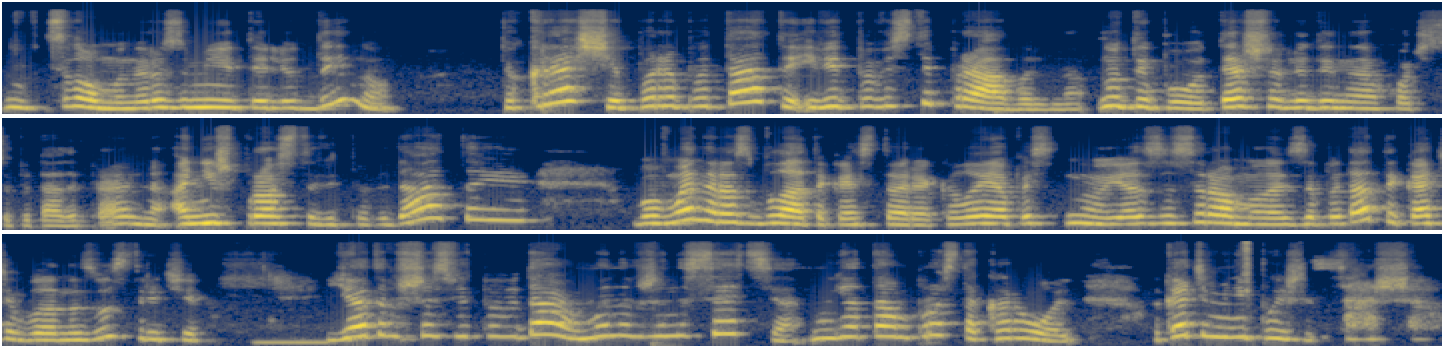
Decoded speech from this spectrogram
ну, в цілому не розумієте людину то краще перепитати і відповісти правильно. Ну, типу, те, що людина хоче запитати правильно, аніж просто відповідати. Бо в мене раз була така історія, коли я ну, я засоромилась запитати, Катя була на зустрічі. Я там щось відповідаю, в мене вже несеться. Ну я там просто король. А Катя мені пише: Саша,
